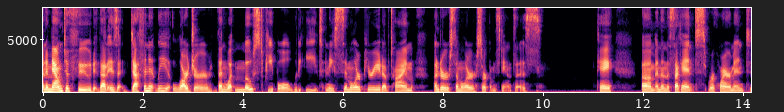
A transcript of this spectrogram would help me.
an amount of food that is definitely larger than what most people would eat in a similar period of time under similar circumstances okay um, and then the second requirement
